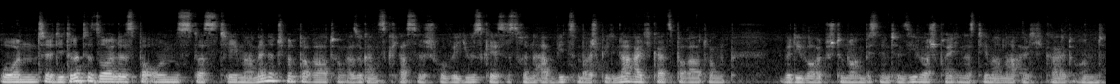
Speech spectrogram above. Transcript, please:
Und äh, die dritte Säule ist bei uns das Thema Managementberatung, also ganz klassisch, wo wir Use Cases drin haben, wie zum Beispiel die Nachhaltigkeitsberatung, über die wir heute bestimmt noch ein bisschen intensiver sprechen, das Thema Nachhaltigkeit und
